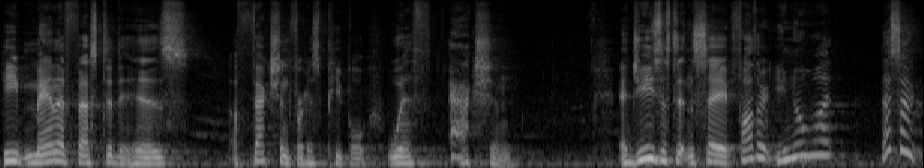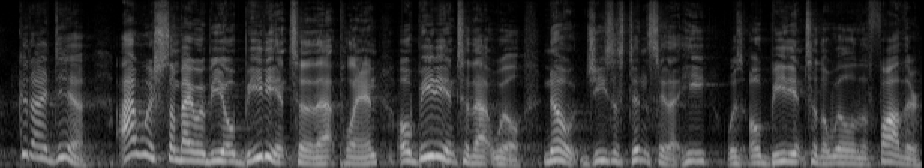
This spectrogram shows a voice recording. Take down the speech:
He manifested his affection for his people with action. And Jesus didn't say, Father, you know what? That's a good idea. I wish somebody would be obedient to that plan, obedient to that will. No, Jesus didn't say that. He was obedient to the will of the Father.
